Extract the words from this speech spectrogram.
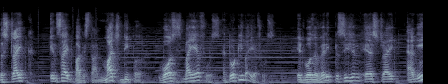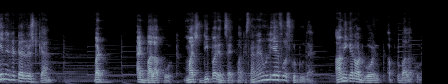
the strike inside Pakistan, much deeper, was by Air Force and totally by Air Force. It was a very precision airstrike again at a terrorist camp, but at Balakot, much deeper inside Pakistan, and only Air Force could do that. Army cannot go in, up to Balakot.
